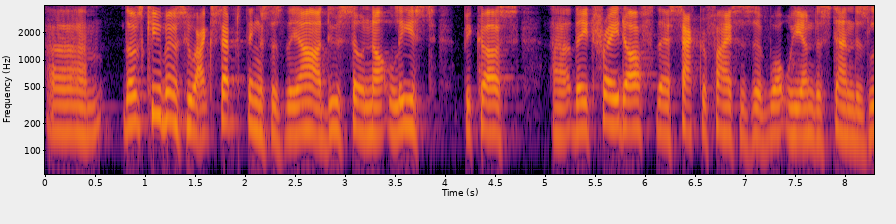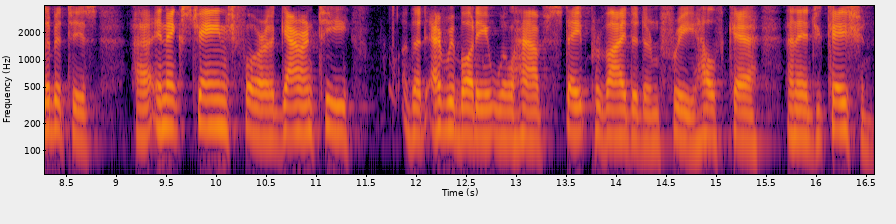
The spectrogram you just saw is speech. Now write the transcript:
um, those Cubans who accept things as they are do so not least because uh, they trade off their sacrifices of what we understand as liberties uh, in exchange for a guarantee that everybody will have state-provided and free health care and education.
